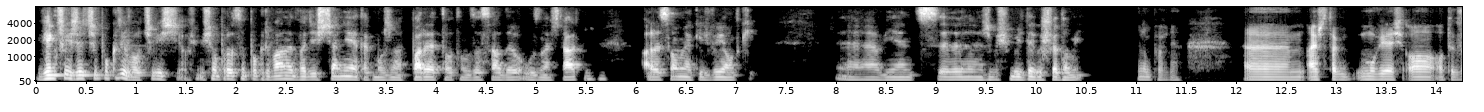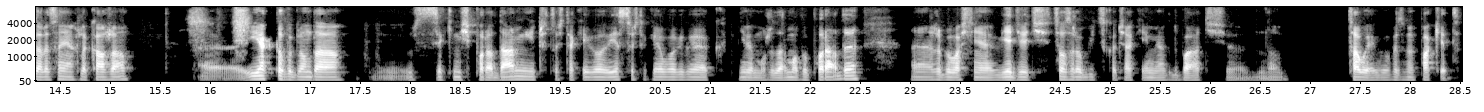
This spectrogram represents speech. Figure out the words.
Większość rzeczy pokrywa, oczywiście. 80% pokrywane, 20% nie, tak można Pareto tą zasadę uznać, tak? Mhm. Ale są jakieś wyjątki. E, więc e, żebyśmy byli tego świadomi. No pewnie. E, a jeszcze tak mówiłeś o, o tych zaleceniach lekarza. E, jak to wygląda z jakimiś poradami, czy coś takiego, jest coś takiego jak, nie wiem, może darmowe porady, e, żeby właśnie wiedzieć, co zrobić z kociakiem, jak dbać, e, no, cały jakby powiedzmy pakiet.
